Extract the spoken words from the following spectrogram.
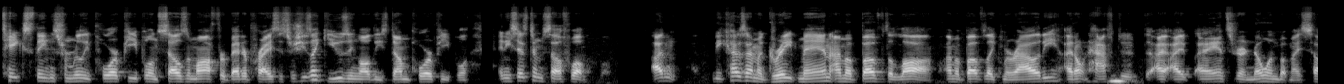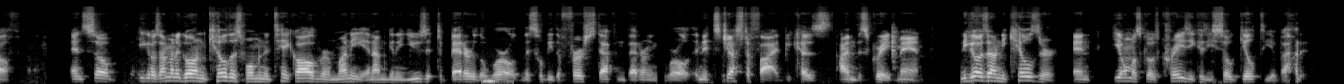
takes things from really poor people and sells them off for better prices. So she's like using all these dumb poor people, and he says to himself, "Well, I'm." Because I'm a great man, I'm above the law. I'm above like morality. I don't have to. I I, I answer to no one but myself. And so he goes, I'm going to go and kill this woman and take all of her money and I'm going to use it to better the world. And this will be the first step in bettering the world. And it's justified because I'm this great man. And he goes out and he kills her and he almost goes crazy because he's so guilty about it.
